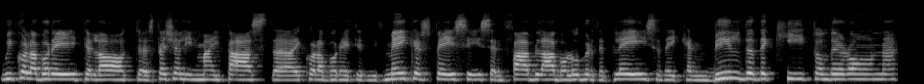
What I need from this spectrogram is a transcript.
we collaborate a lot, especially in my past, uh, I collaborated with maker spaces and Fab Lab all over the place. They can build the kit on their own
